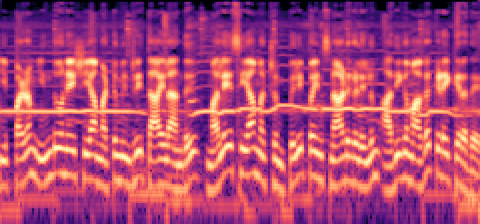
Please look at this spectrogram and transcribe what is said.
இப்பழம் இந்தோனேஷியா மட்டுமின்றி தாய்லாந்து மலேசியா மற்றும் பிலிப்பைன்ஸ் நாடுகளிலும் அதிகமாக கிடைக்கிறது.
